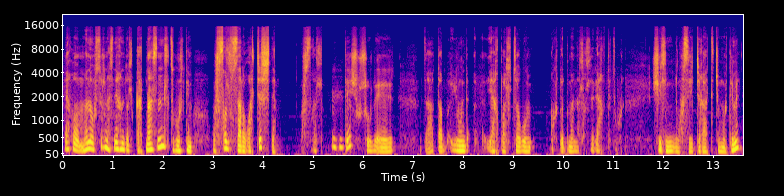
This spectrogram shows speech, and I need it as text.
Яг уу манай өсвөр насныханд бол гаднаас нь л зүгээр тийм урсгал усаар угаач штэ. Урсгал. Тэ шүршүрээр за одоо юунд яах болцоогүй охтууд маань болохоор яах вэ зүгээр шилэн ус иж байгаад ч юм уу тийм ээ.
